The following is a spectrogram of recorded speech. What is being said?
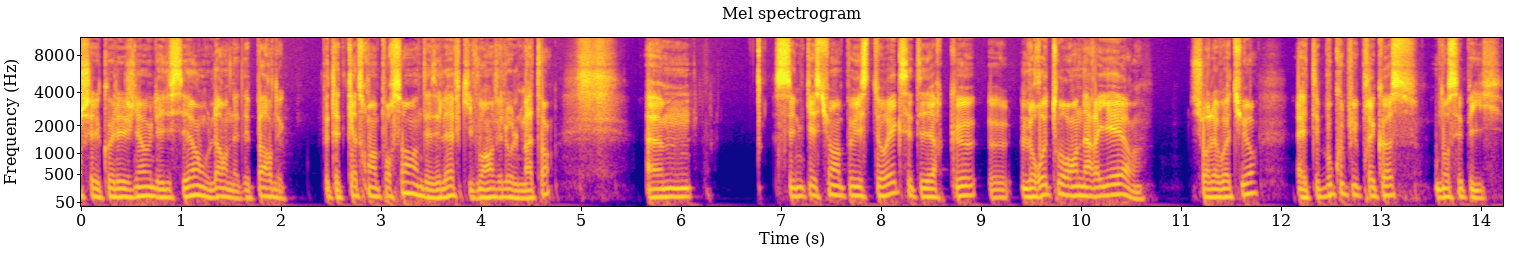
chez les collégiens ou les lycéens, où là on a des parts de peut-être 80% hein, des élèves qui vont à vélo le matin. Euh, c'est une question un peu historique, c'est-à-dire que euh, le retour en arrière sur la voiture a été beaucoup plus précoce dans ces pays.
